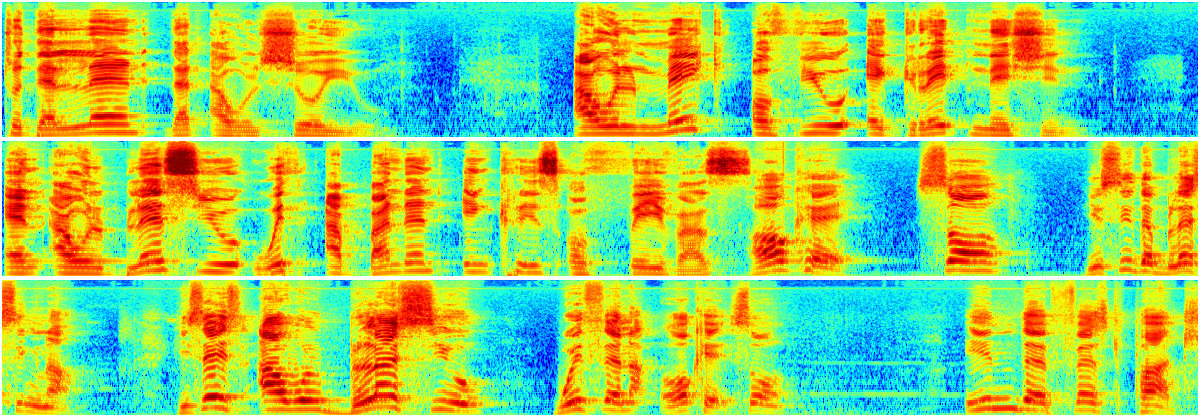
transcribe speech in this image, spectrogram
to the land that I will show you. I will make of you a great nation, and I will bless you with abundant increase of favors. Okay, so you see the blessing now. He says, I will bless you with an. Okay, so in the first part,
